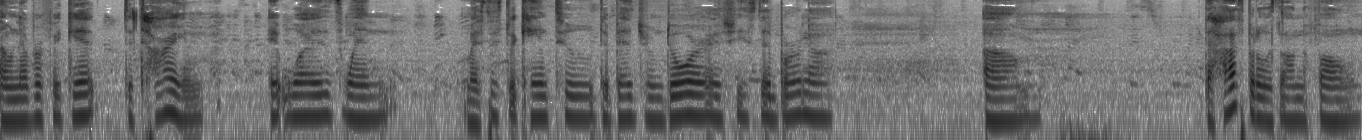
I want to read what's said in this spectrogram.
I'll never forget the time it was when my sister came to the bedroom door and she said, Berna, um, the hospital is on the phone.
